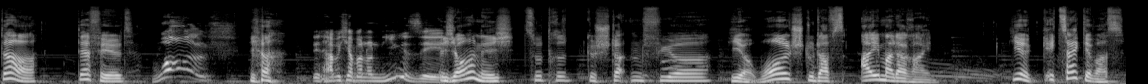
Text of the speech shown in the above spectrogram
Da. Der fehlt. Wolf! Ja. Den habe ich aber noch nie gesehen. Ich auch nicht. Zutritt gestatten für... Hier, Walsh, du darfst einmal da rein. Hier, ich zeig dir was.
